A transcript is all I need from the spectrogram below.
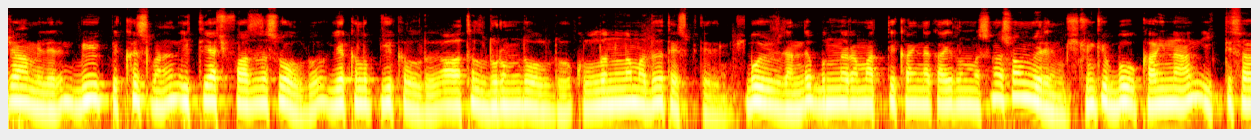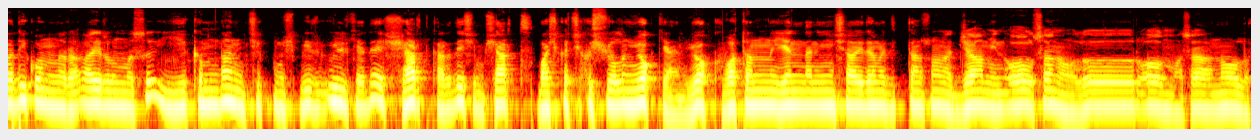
camilerin büyük bir kısmının ihtiyaç fazlası olduğu, yakılıp yıkıldığı, atıl durumda olduğu, kullanılamadığı tespit edilmiş. Bu yüzden de bunlara maddi kaynak ayrılmasına son verilmiş. Çünkü bu kaynağın iktisadi konulara ayrılması yıkımdan çıkmış bir ülkede şart kardeşim şart. Başka çıkış yolun yok yani yok. Vatanını yeniden inşa edemedikten sonra camin olsa ne olur olmasa ne olur.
